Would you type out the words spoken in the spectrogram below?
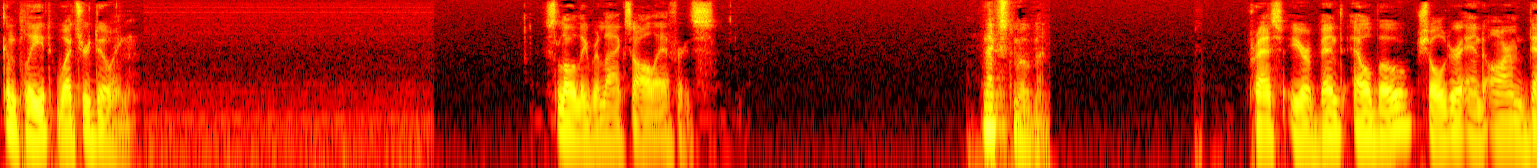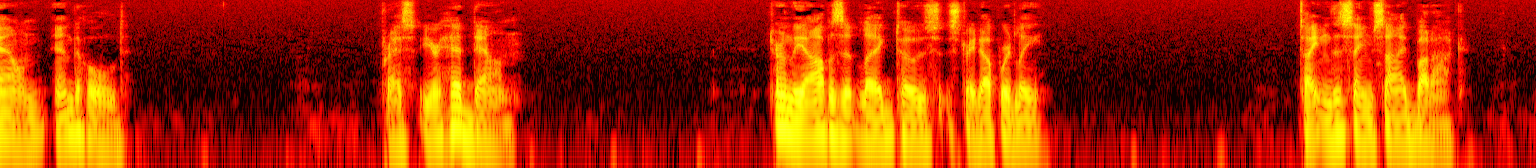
Complete what you're doing. Slowly relax all efforts. Next movement. Press your bent elbow, shoulder, and arm down and hold. Press your head down. Turn the opposite leg toes straight upwardly. Tighten the same side buttock.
